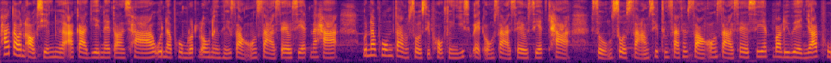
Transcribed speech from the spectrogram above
ภาคตะวันออกเฉียงเหนืออากาศเย็นในตอนเช้า อุณหภูมิลดลง 1-2 องศาเซลเซียสนะคะ อุณหภูมิต่ำสุด 16-21 องศาเซลเซียสค่ะ สูงสุด 30-32 องศาเซลเซียส บริเวณยอดภู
